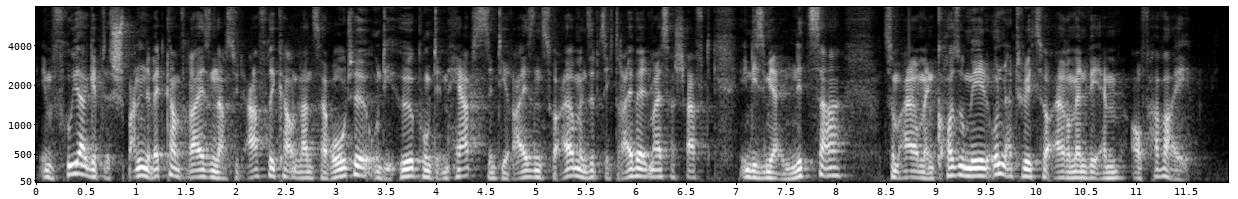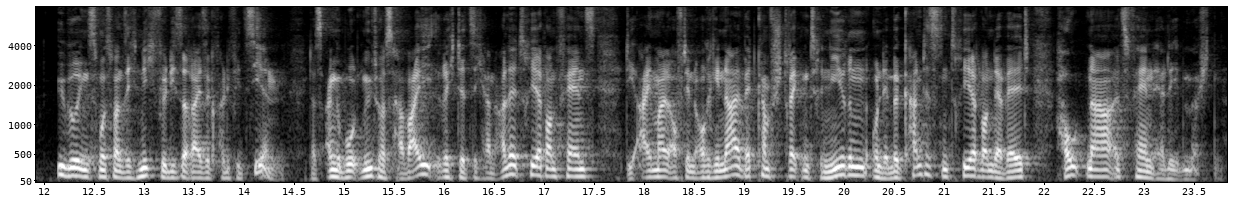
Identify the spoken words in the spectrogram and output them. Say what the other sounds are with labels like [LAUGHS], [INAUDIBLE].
Im Frühjahr gibt es spannende Wettkampfreisen nach Südafrika und Lanzarote und die Höhepunkte im Herbst sind die Reisen zur Ironman 73 Weltmeisterschaft in diesem Jahr in Nizza, zum Ironman Cozumel und natürlich zur Ironman WM auf Hawaii. Übrigens muss man sich nicht für diese Reise qualifizieren. Das Angebot Mythos Hawaii richtet sich an alle Triathlon-Fans, die einmal auf den Original-Wettkampfstrecken trainieren und den bekanntesten Triathlon der Welt hautnah als Fan erleben möchten.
